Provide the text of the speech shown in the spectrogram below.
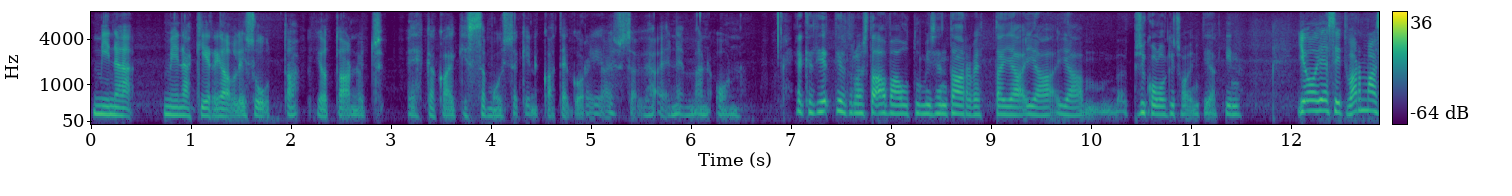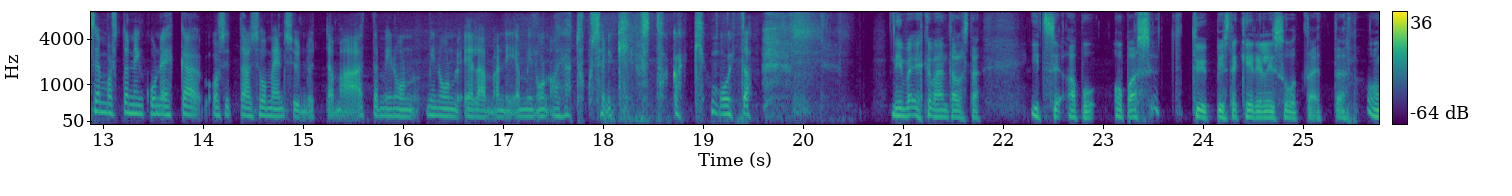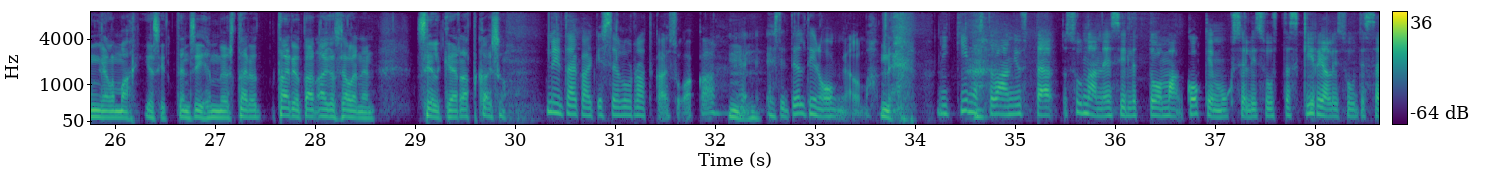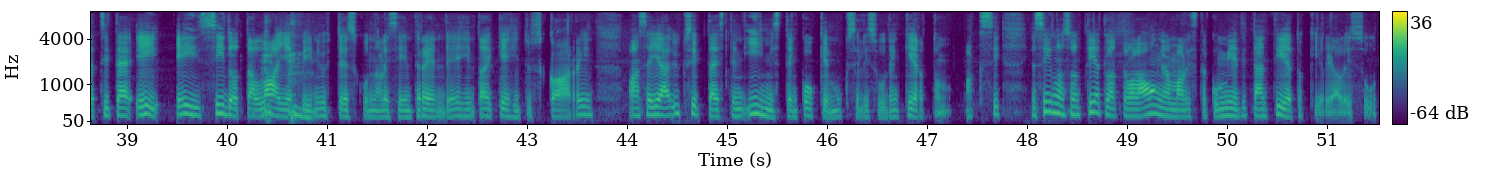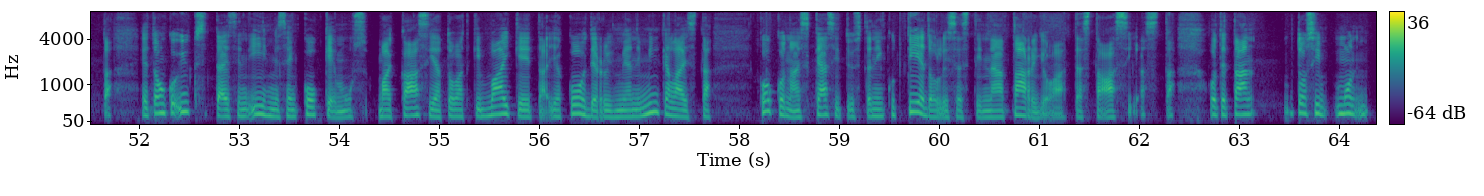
minä, minä-kirjallisuutta, jota nyt ehkä kaikissa muissakin kategorioissa yhä enemmän on. Ehkä tietynlaista avautumisen tarvetta ja, ja, ja psykologisointiakin. Joo, ja sitten varmaan semmoista niin kuin ehkä osittain somen synnyttämää, että minun, minun elämäni ja minun ajatukseni kiinnostaa kaikkia muita. Niin ehkä vähän tällaista itseapuopas-tyyppistä kirjallisuutta, että ongelma ja sitten siihen myös tarjotaan aika sellainen selkeä ratkaisu. Niin, tai kaikissa ei ollut ratkaisuakaan. Mm-hmm. Esiteltiin ongelma. Ne. Niin kiinnostavaa on just tämä Sunan esille tuoma kokemuksellisuus tässä kirjallisuudessa, että sitä ei, ei sidota laajempiin yhteiskunnallisiin trendeihin tai kehityskaariin, vaan se jää yksittäisten ihmisten kokemuksellisuuden kertomaksi. Ja silloin se on tietyllä tavalla ongelmallista, kun mietitään tietokirjallisuutta. Että onko yksittäisen ihmisen kokemus, vaikka asiat ovatkin vaikeita ja kohderyhmiä, niin minkälaista – kokonaiskäsitystä niin kuin tiedollisesti nämä tarjoaa tästä asiasta. Otetaan tosi mon,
